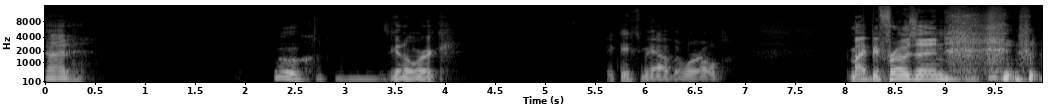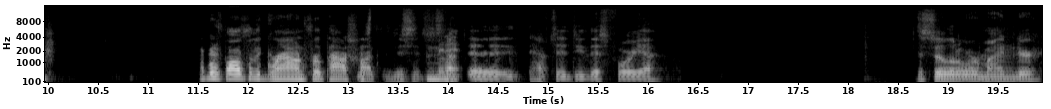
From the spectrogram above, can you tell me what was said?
God. Whew. Is it gonna work? It kicked me out of the world. It might be frozen. I could fall to the ground for a past five. Just, just, just have to have to do this for you. Just a little reminder.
